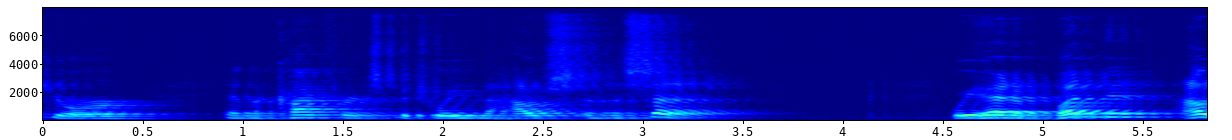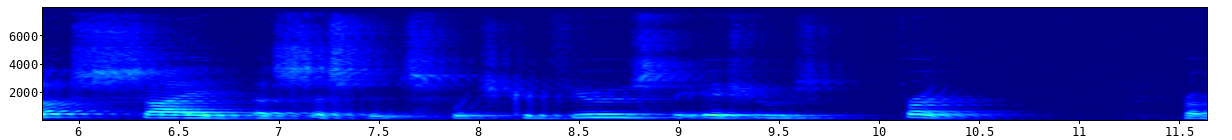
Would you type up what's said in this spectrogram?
cure in the conference between the House and the Senate. We had abundant outside assistance which confused the issues further from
